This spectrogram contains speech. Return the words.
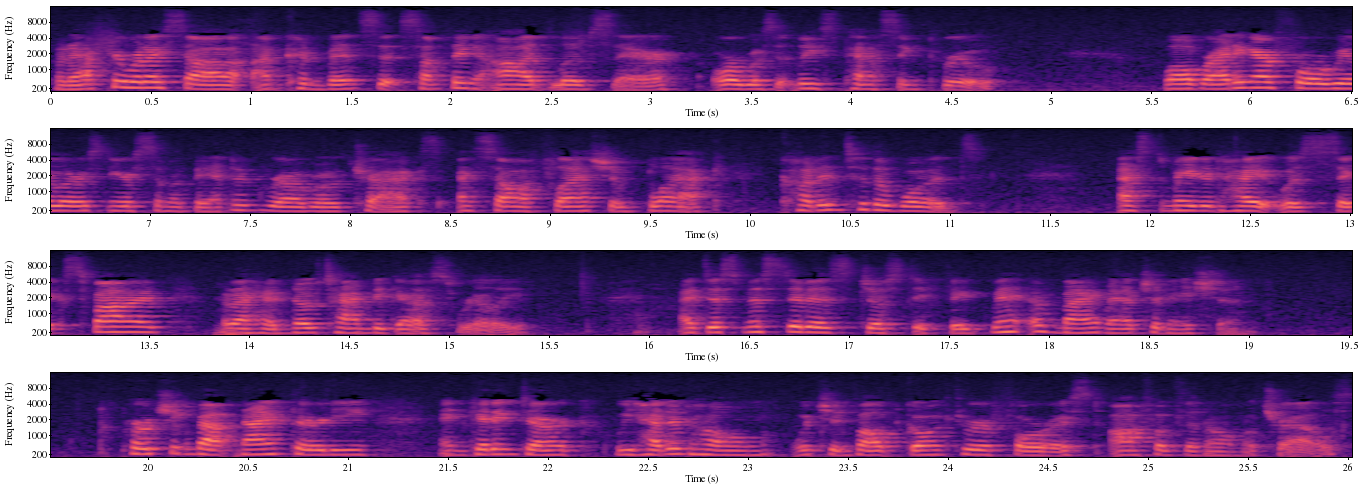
But after what I saw, I'm convinced that something odd lives there, or was at least passing through. While riding our four wheelers near some abandoned railroad tracks, I saw a flash of black cut into the woods. Estimated height was six five, but I had no time to guess, really. I dismissed it as just a figment of my imagination. Approaching about 9:30 and getting dark, we headed home, which involved going through a forest off of the normal trails.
